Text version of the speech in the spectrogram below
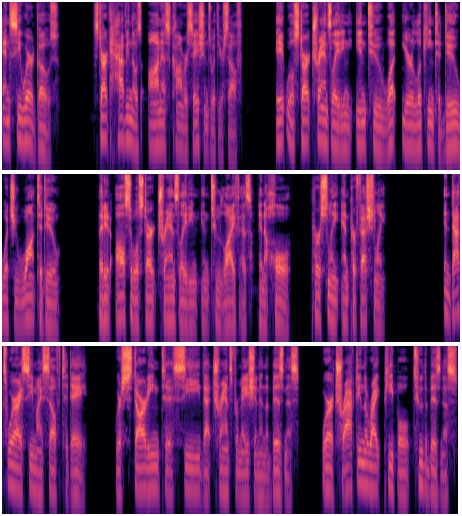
and see where it goes. Start having those honest conversations with yourself. It will start translating into what you're looking to do, what you want to do, but it also will start translating into life as in a whole, personally and professionally. And that's where I see myself today. We're starting to see that transformation in the business. We're attracting the right people to the business.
